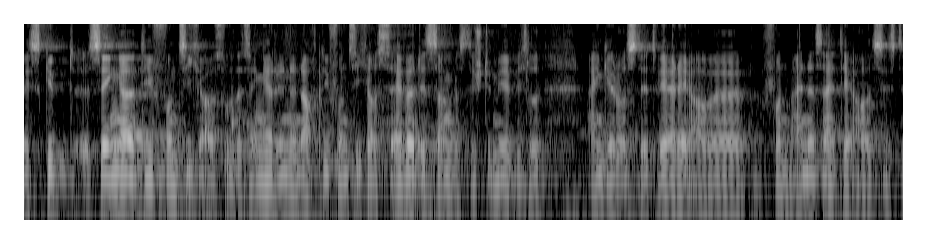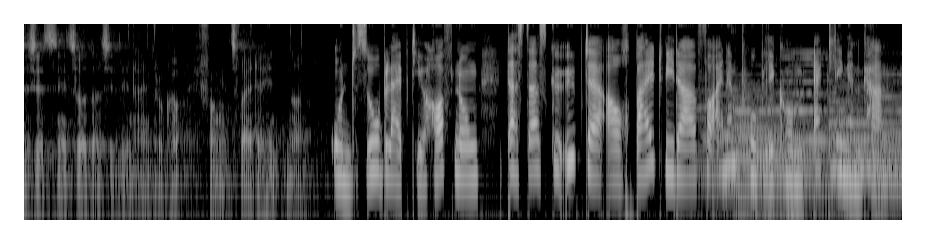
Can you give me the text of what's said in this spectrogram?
Es gibt Sänger, die von sich aus, oder Sängerinnen auch, die von sich aus selber das sagen, dass die Stimme ein bisschen eingerostet wäre. Aber von meiner Seite aus ist es jetzt nicht so, dass ich den Eindruck habe, ich fange jetzt weiter hinten an. Und so bleibt die Hoffnung, dass das Geübte auch bald wieder vor einem Publikum erklingen kann.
